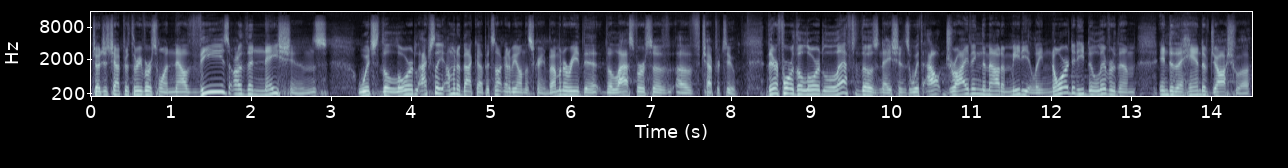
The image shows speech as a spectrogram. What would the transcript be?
Judges chapter 3, verse 1. Now, these are the nations which the Lord. Actually, I'm going to back up. It's not going to be on the screen, but I'm going to read the, the last verse of, of chapter 2. Therefore, the Lord left those nations without driving them out immediately, nor did he deliver them into the hand of Joshua.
